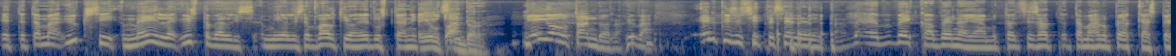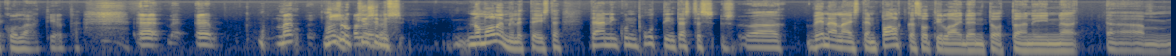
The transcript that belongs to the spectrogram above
että tämä yksi meille ystävällismielisen valtion edustaja... Niin ei ollut Andor. Ei ollut Andorra, hyvä. En kysy sitten sen enempää. Veikkaa Venäjää, mutta siis, tämähän on pelkkää spekulaatiota. Ö, ö, mä, niin, kysymys, no molemmille teistä. Tämä niin kuin puhuttiin tästä äh, venäläisten palkkasotilaiden tota, niin, ähm,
